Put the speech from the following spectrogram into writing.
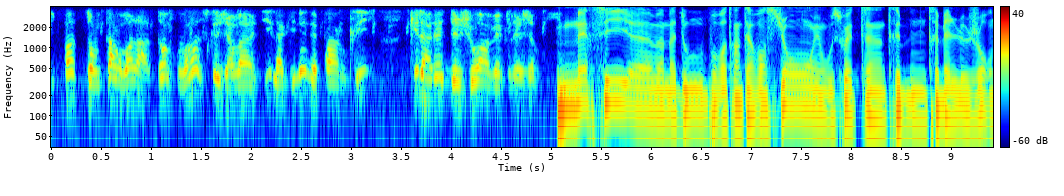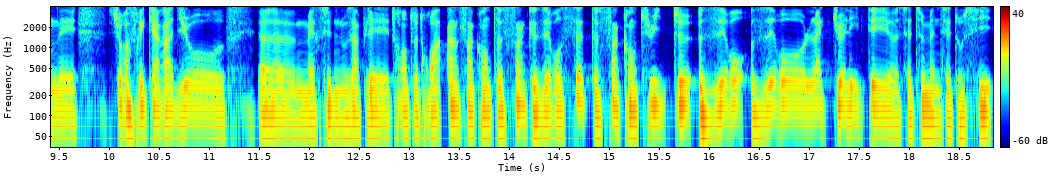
ils passent son temps. Voilà. Donc, voilà ce que j'avais à dire. La Guinée n'est pas en crise. Qu'il arrête de jouer avec les gens. Merci euh, Mamadou pour votre intervention et on vous souhaite une très belle journée sur Africa Radio. Euh, merci de nous appeler 33 1 55 07 58 00. L'actualité euh, cette semaine c'est aussi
